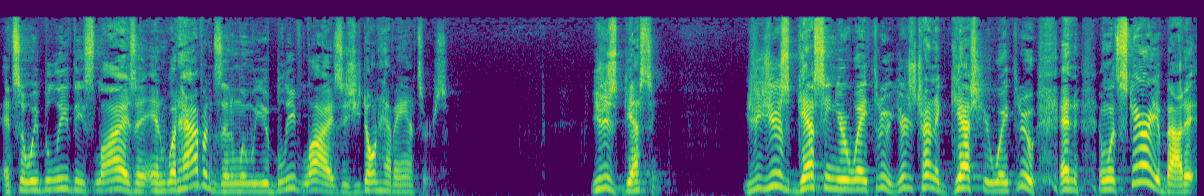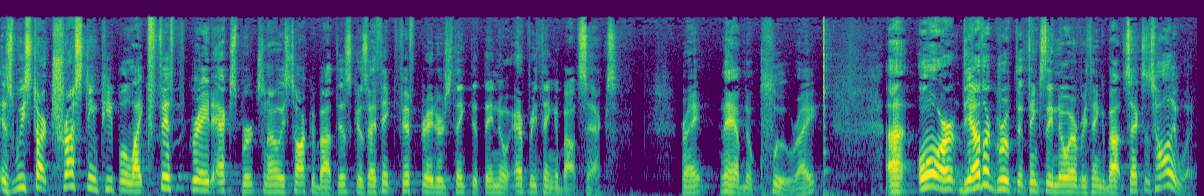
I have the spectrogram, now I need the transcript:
And so we believe these lies. And what happens then when you believe lies is you don't have answers. You're just guessing. You're just guessing your way through. You're just trying to guess your way through. And, and what's scary about it is we start trusting people like fifth grade experts, and I always talk about this because I think fifth graders think that they know everything about sex, right? They have no clue, right? Uh, or the other group that thinks they know everything about sex is Hollywood.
